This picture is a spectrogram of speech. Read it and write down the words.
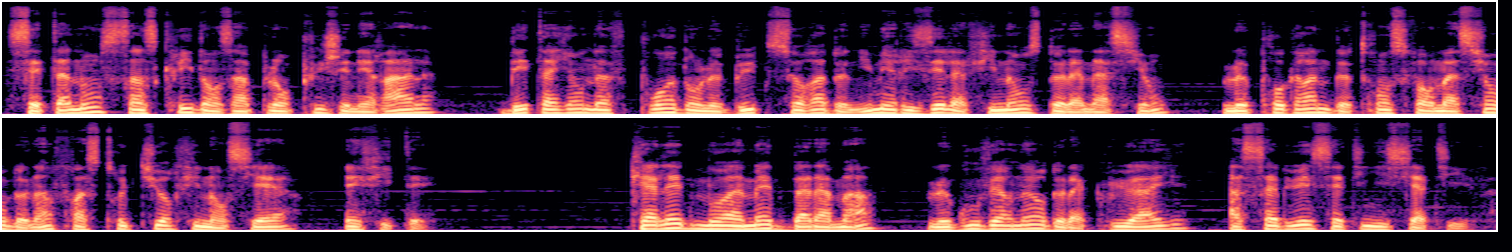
Cette annonce s'inscrit dans un plan plus général, détaillant neuf points dont le but sera de numériser la finance de la nation, le programme de transformation de l'infrastructure financière, FIT. Khaled Mohamed Balama, le gouverneur de la CLUAI, a salué cette initiative.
